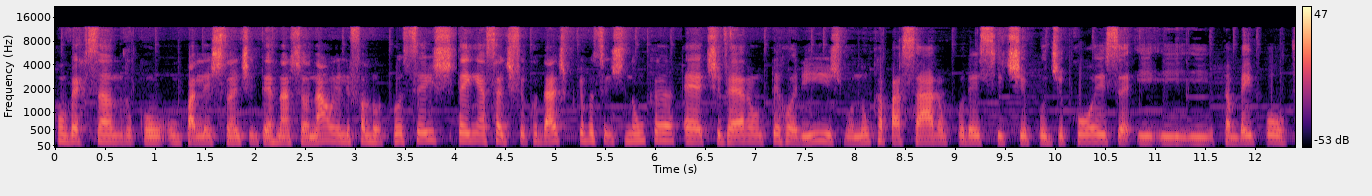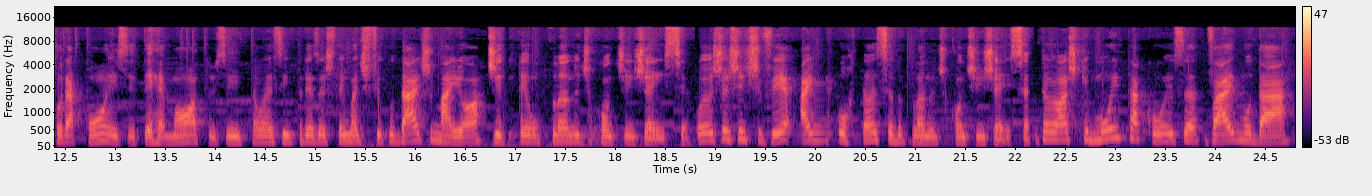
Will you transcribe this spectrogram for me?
conversando com um palestrante internacional, ele falou: vocês têm essa dificuldade porque vocês nunca é, tiveram terrorismo, nunca passaram por esse tipo de coisa e, e, e também por furacões e terremotos. Então, as empresas têm uma dificuldade maior de ter um plano de contingência. Hoje a gente vê a importância do plano de contingência. Então, eu acho que muita coisa coisa vai mudar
